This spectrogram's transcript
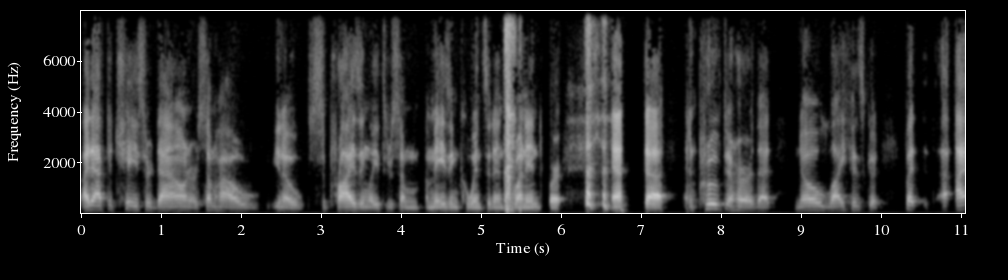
I'd have to chase her down or somehow, you know, surprisingly through some amazing coincidence, run into her and, uh, and prove to her that no, life is good. But I,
